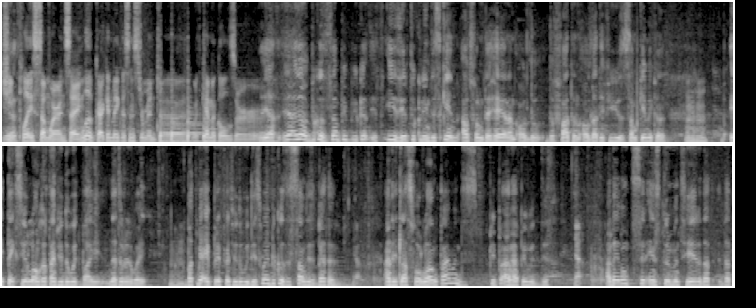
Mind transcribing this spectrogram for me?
cheap Yes. place somewhere and saying, "Look, I can make this instrument uh, with chemicals." Or Yeah, yeah, no, because some people can, it's easier to clean the skin out from the hair and all the, the fat and all that if you use some chemical. hmm It takes you a longer time to do it by natural way. Mhm. But me, I prefer to do it this way because the sound is better. Yeah. And it lasts for a long time, and this, people are happy with this. Yeah. And I don't sell instruments here that, that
